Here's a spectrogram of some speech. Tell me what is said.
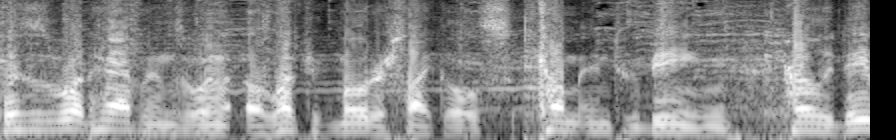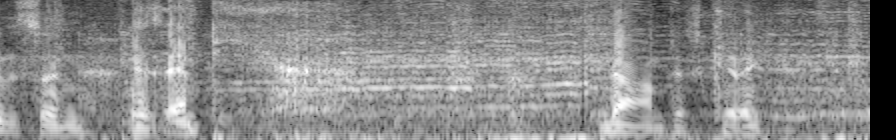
This is what happens when electric motorcycles come into being. Harley Davidson is empty. No, I'm just kidding.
